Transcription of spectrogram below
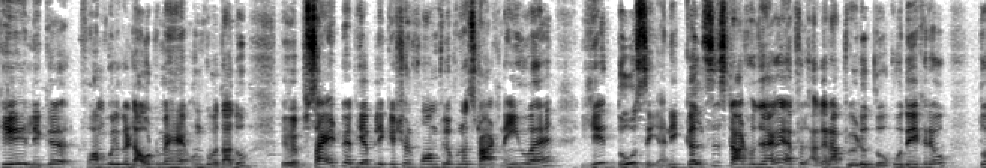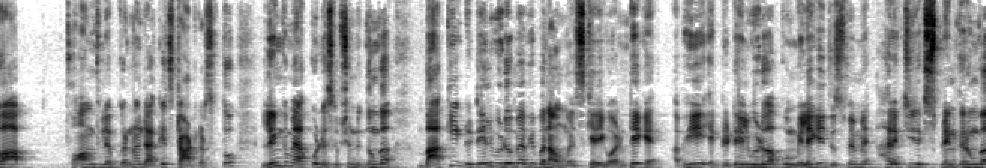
के लेकर फॉर्म को लेकर डाउट में है, उनको बता दूँ। वेबसाइट पे अभी एप्लीकेशन फॉर्म फिलअप होना स्टार्ट नहीं हुआ है। ये दो से, यानी कल से स्टार्ट हो जाएगा, या फिर अगर आप वीडियो दो को देख रहे हो तो आप फॉर्म फिलअप करना, जाके स्टार्ट कर सकते हो। लिंक मैं आपको डिस्क्रिप्शन दे दूँगा। बाकी एक डिटेल वीडियो में अभी बनाऊँगा इसके रिकॉर्डिंग ठीक है? अभी एक डिटेल वीडियो आपको मिलेगी, जिसमें मैं हर एक चीज़ एक्सप्लेन करूँगा,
